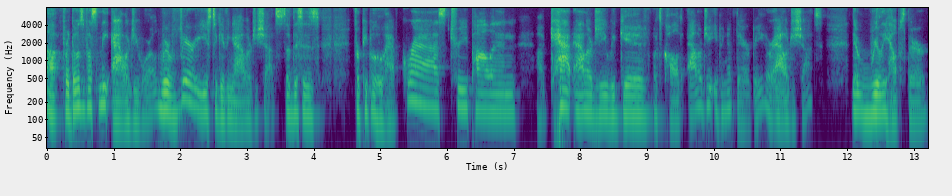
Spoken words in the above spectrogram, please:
uh, for those of us in the allergy world, we're very used to giving allergy shots. So, this is for people who have grass, tree pollen, uh, cat allergy. We give what's called allergy immunotherapy or allergy shots that really helps their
